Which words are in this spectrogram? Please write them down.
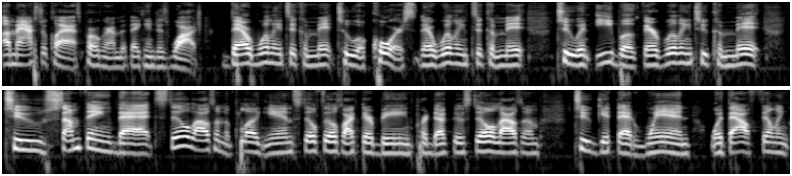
a masterclass program that they can just watch. They're willing to commit to a course. They're willing to commit to an ebook. They're willing to commit to something that still allows them to plug in, still feels like they're being productive, still allows them to get that win without feeling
